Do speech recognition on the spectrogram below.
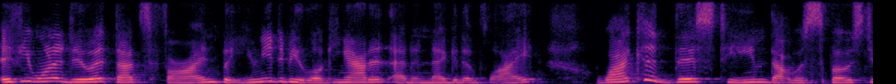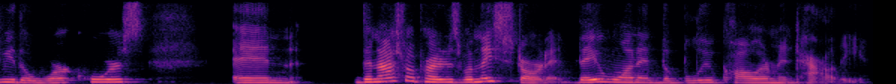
If you want to do it, that's fine, but you need to be looking at it at a negative light. Why could this team that was supposed to be the workhorse and the Nashville Predators, when they started, they wanted the blue collar mentality.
